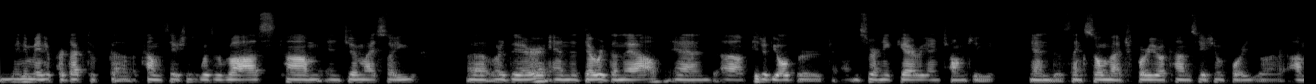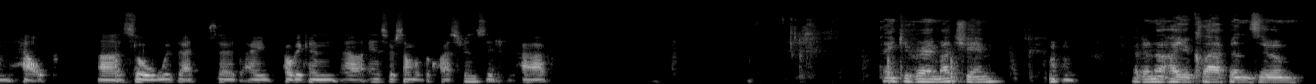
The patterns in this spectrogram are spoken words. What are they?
Uh, many, many productive conversations with Ross, Tom, and Jim. I saw you were there, and Deborah Donnell, and Peter Gilbert, and certainly Gary and Chongji. And thanks so much for your conversation, for your um, help. Uh, so with that said, I probably can uh, answer some of the questions if you have. Thank you very much, Jim. Mm -hmm. I don't know how you clap in Zoom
